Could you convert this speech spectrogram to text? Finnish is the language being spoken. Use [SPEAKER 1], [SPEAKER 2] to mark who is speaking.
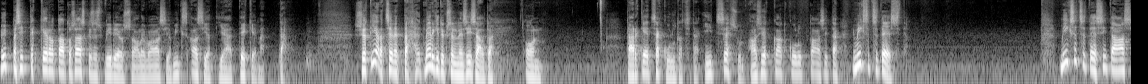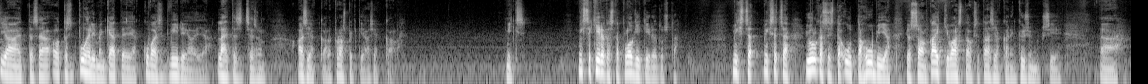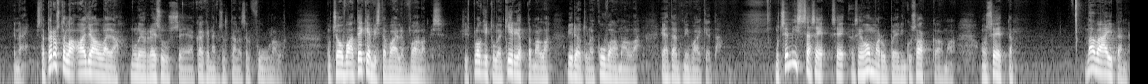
[SPEAKER 1] Nyt me sitten kerrotaan tuossa äskeisessä videossa oleva asia, miksi asiat jää tekemättä. Sä tiedät sen, että, merkityksellinen sisältö on tärkeää, että sä kulutat sitä itse, sun asiakkaat kuluttaa sitä, niin miksi et sä tee sitä? Miksi et sä tee sitä asiaa, että sä ottaisit puhelimen käteen ja kuvaisit videoja ja lähettäisit sen sun asiakkaalle, prospektiasiakkaalle? Miksi? Miksi sä kirjoitat sitä blogikirjoitusta? Miksi, sä, miksi sä julkaise sitä uutta hubia, jossa on kaikki vastaukset asiakkaiden kysymyksiin ää, ja näin. Sitä perustellaan ajalla ja mulla ei ole resursseja ja kaiken näköisellä tällaisella fuulalla. Mutta se on vaan tekemistä vaille valmis. Siis blogi tulee kirjoittamalla, video tulee kuvaamalla, eihän tämä nyt niin vaikeaa. Mutta se, missä se, se, se homma rupeaa niin kuin sakkaamaan, on se, että mä väitän,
